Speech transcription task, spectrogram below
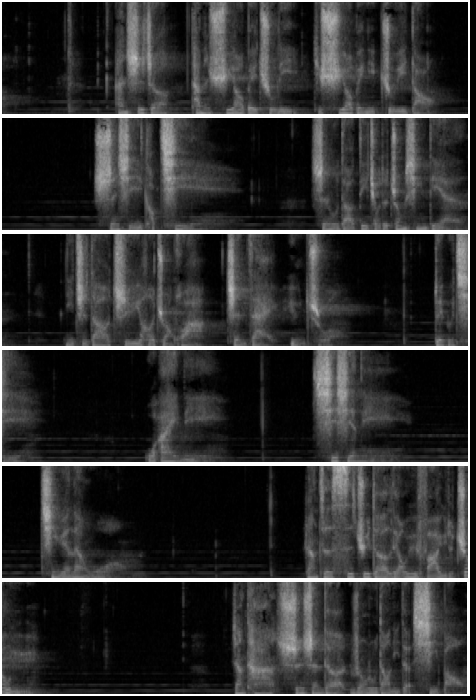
暗示着他们需要被处理，及需要被你注意到。深吸一口气。深入到地球的中心点，你知道治愈和转化正在运作。对不起，我爱你，谢谢你，请原谅我。让这四句的疗愈法语的咒语。让它深深的融入到你的细胞。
